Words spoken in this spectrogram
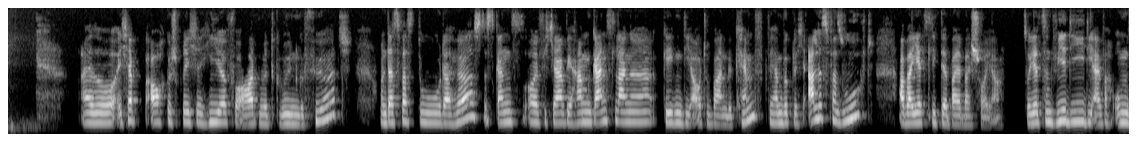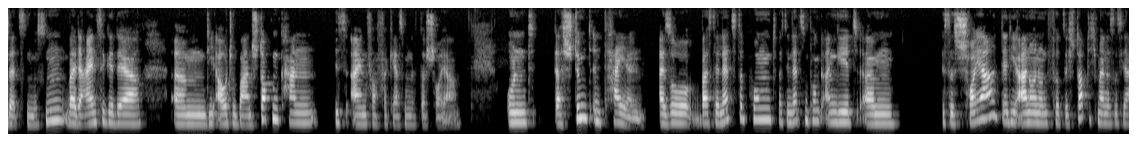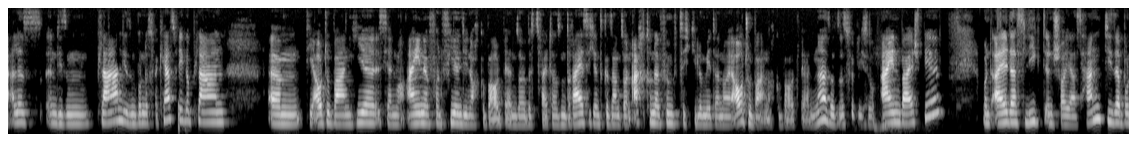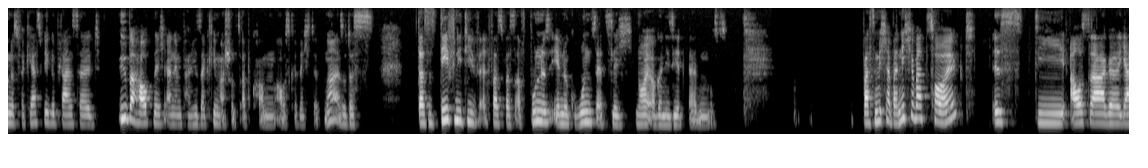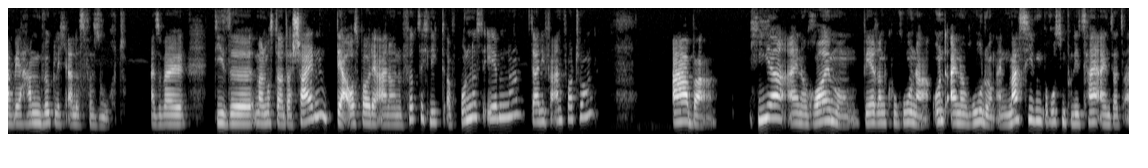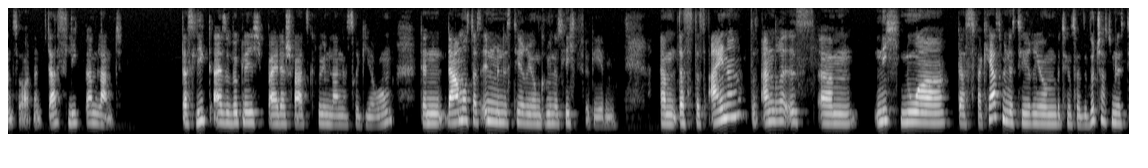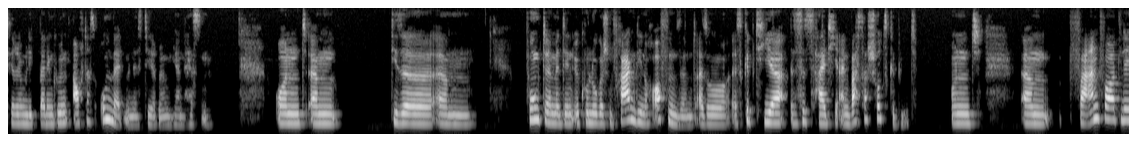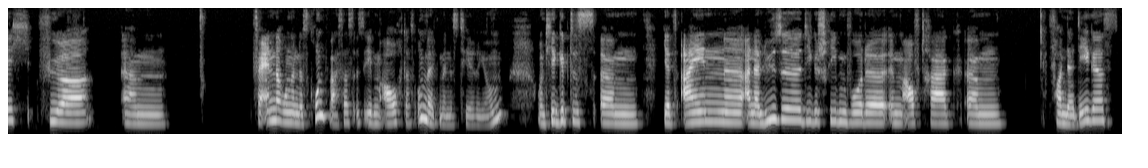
Also ich habe auch Gespräche hier vor Ort mit Grünen geführt. Und das, was du da hörst, ist ganz häufig, ja, wir haben ganz lange gegen die Autobahn gekämpft. Wir haben wirklich alles versucht, aber jetzt liegt der Ball bei Scheuer. So, jetzt sind wir die, die einfach umsetzen müssen, weil der Einzige, der ähm, die Autobahn stoppen kann, ist einfach Verkehrsminister Scheuer. Und das stimmt in Teilen. Also was der letzte Punkt, was den letzten Punkt angeht, ähm, ist es Scheuer, der die A49 stoppt. Ich meine, das ist ja alles in diesem Plan, diesem Bundesverkehrswegeplan. Ähm, die Autobahn hier ist ja nur eine von vielen, die noch gebaut werden soll bis 2030. Insgesamt sollen 850 Kilometer neue Autobahnen noch gebaut werden. Ne? Also das ist wirklich so ein Beispiel. Und all das liegt in Scheuers Hand. Dieser Bundesverkehrswegeplan ist halt überhaupt nicht an dem Pariser Klimaschutzabkommen ausgerichtet. Ne? Also das das ist definitiv etwas, was auf Bundesebene grundsätzlich neu organisiert werden muss. Was mich aber nicht überzeugt, ist die Aussage, ja, wir haben wirklich alles versucht. Also weil diese, man muss da unterscheiden, der Ausbau der A49 liegt auf Bundesebene, da die Verantwortung. Aber hier eine Räumung während Corona und eine Rodung, einen massiven großen Polizeieinsatz anzuordnen, das liegt beim Land. Das liegt also wirklich bei der schwarz-grünen Landesregierung, denn da muss das Innenministerium grünes Licht für geben. Ähm, das ist das eine. Das andere ist, ähm, nicht nur das Verkehrsministerium bzw. Wirtschaftsministerium liegt bei den Grünen, auch das Umweltministerium hier in Hessen. Und ähm, diese ähm, Punkte mit den ökologischen Fragen, die noch offen sind. Also es gibt hier, es ist halt hier ein Wasserschutzgebiet und ähm, verantwortlich für ähm, Veränderungen des Grundwassers ist eben auch das Umweltministerium. Und hier gibt es ähm, jetzt eine Analyse, die geschrieben wurde im Auftrag ähm, von der DEGES,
